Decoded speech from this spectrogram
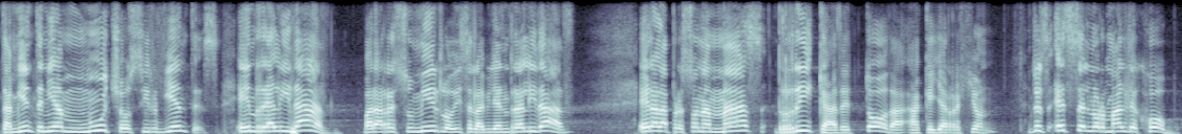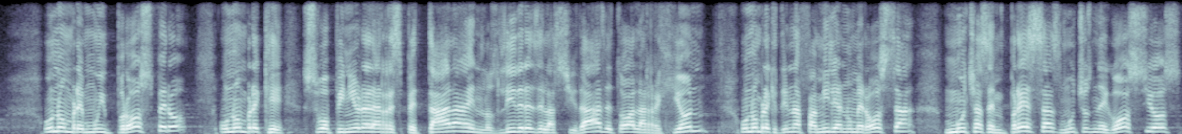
También tenía muchos sirvientes. En realidad, para resumirlo, dice la Biblia, en realidad era la persona más rica de toda aquella región. Entonces, ese es el normal de Job un hombre muy próspero, un hombre que su opinión era respetada en los líderes de la ciudad, de toda la región, un hombre que tenía una familia numerosa, muchas empresas, muchos negocios,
